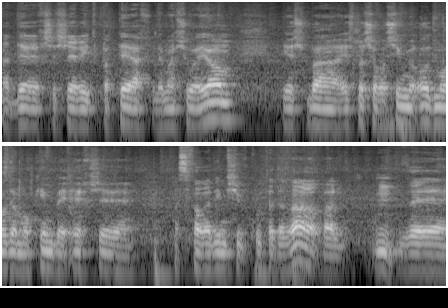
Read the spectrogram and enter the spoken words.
הדרך ששרי התפתח למה שהוא היום, יש, בה, יש לו שורשים מאוד מאוד עמוקים באיך שהספרדים שיווקו את הדבר, אבל זה...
